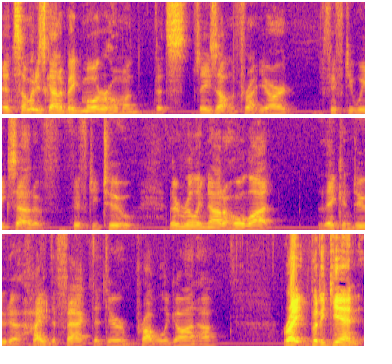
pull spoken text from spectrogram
and somebody's got a big motorhome on, that stays out in the front yard 50 weeks out of 52. They're really not a whole lot they can do to hide right. the fact that they're probably gone, huh? Right, but again,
